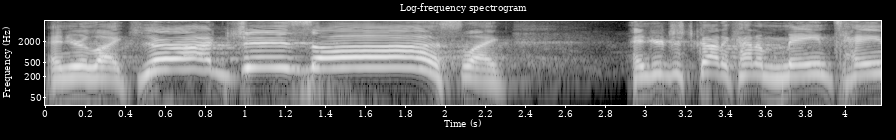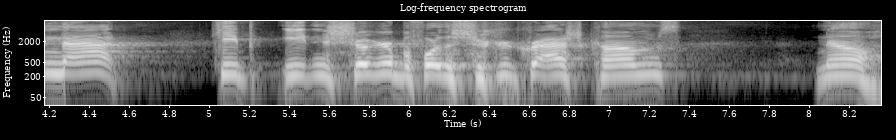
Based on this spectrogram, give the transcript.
and you're like, yeah, Jesus! Like, and you just got to kind of maintain that, keep eating sugar before the sugar crash comes. No,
